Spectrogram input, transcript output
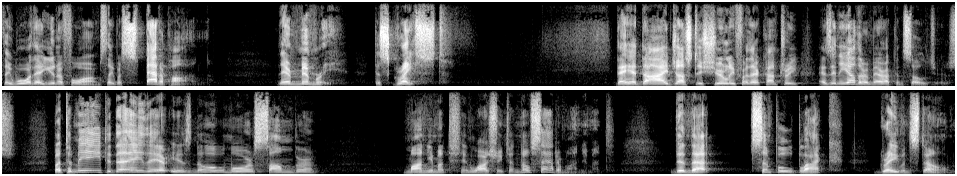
They wore their uniforms, they were spat upon, their memory disgraced. They had died just as surely for their country as any other American soldiers. But to me, today, there is no more somber monument in Washington, no sadder monument than that simple black graven stone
